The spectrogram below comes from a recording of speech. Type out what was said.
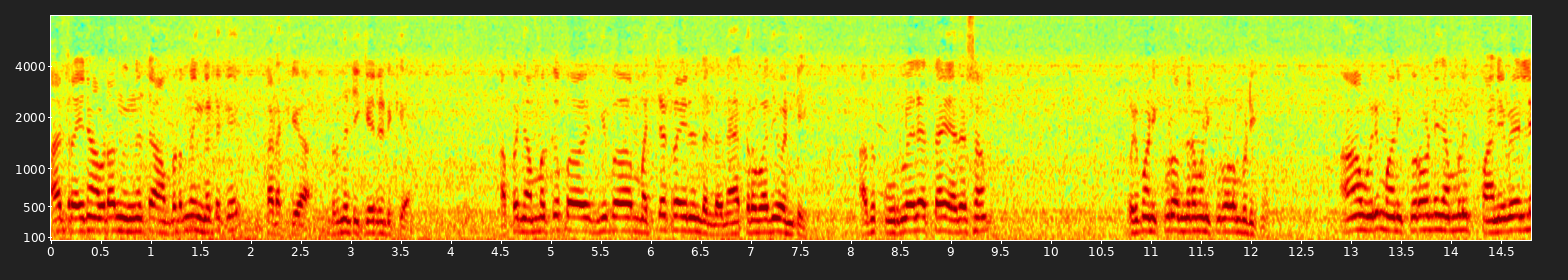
ആ ട്രെയിൻ അവിടെ നിന്നിട്ട് അവിടെ നിന്ന് ഇങ്ങോട്ടേക്ക് കടക്കുക. ഇവിടുന്ന് ടിക്കറ്റ് എടുക്കുക. അപ്പം നമുക്കിപ്പോൾ ഇനിയിപ്പോൾ മറ്റേ ട്രെയിൻ ഉണ്ടല്ലോ നേത്രവാദി വണ്ടി. അത് കുർളയിലെത്താൻ ഏകദേശം ഒരു മണിക്കൂർ ഒന്നര മണിക്കൂറോളം പിടിക്കും. ആ ഒരു മണിക്കൂർ കൊണ്ട് നമ്മൾ പനിവേലിൽ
